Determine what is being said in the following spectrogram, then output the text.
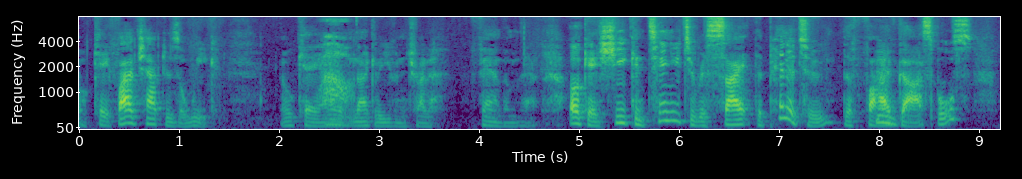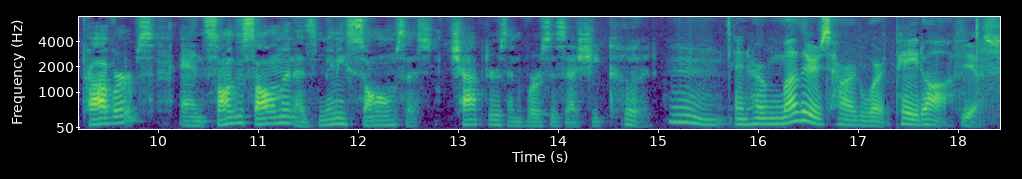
Okay, five chapters a week. Okay, I'm not going to even try to fathom that. Okay, she continued to recite the Pentateuch, the five hmm. Gospels, Proverbs, and Songs of Solomon, as many Psalms as chapters and verses as she could. Hmm, and her mother's hard work paid off. Yes.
